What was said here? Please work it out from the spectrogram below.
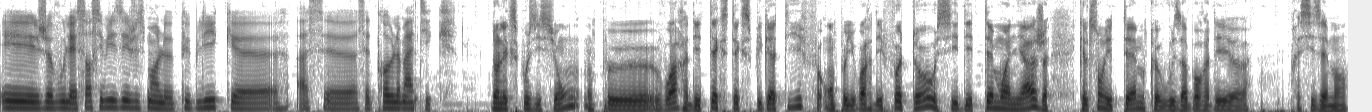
Et je voulais sensibiliser justement le public euh, à, ce, à, cette problématique. Dans l'exposition, on peut voir des textes explicatifs, on peut y voir des photos, aussi des témoignages. Quels sont les thèmes que vous abordez euh, précisément?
